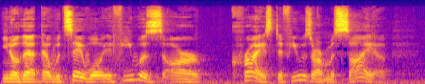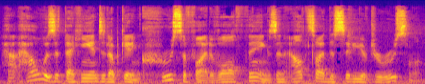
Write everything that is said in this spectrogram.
you know, that, that would say, well, if he was our Christ, if he was our Messiah, how, how was it that he ended up getting crucified of all things and outside the city of Jerusalem?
